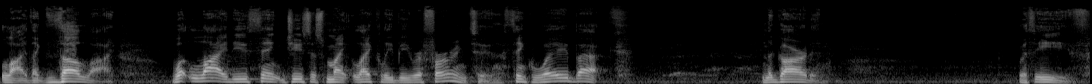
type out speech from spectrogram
lie, like the lie? What lie do you think Jesus might likely be referring to? Think way back in the garden with Eve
